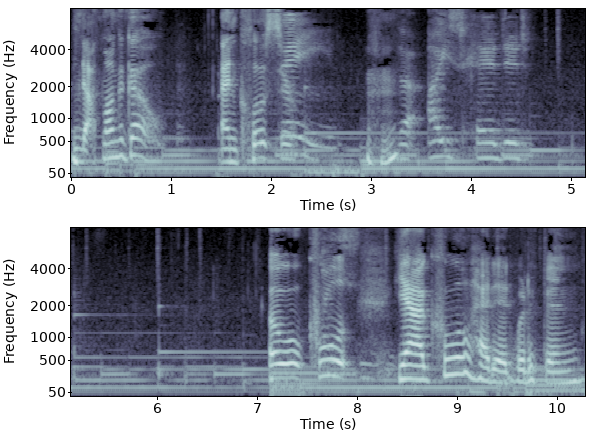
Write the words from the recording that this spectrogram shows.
Not long ago, and closer. Jane, the ice-headed. Oh, cool. Yeah, cool headed would have been.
